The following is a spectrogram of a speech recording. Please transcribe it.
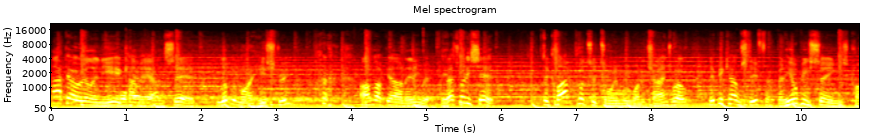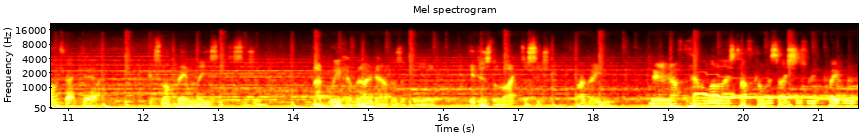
Marco earlier in the year came out and said, look at my history. I'm not going anywhere. Yeah. That's what he said. If the club puts it to him we want to change, well, it becomes different. But he'll be seeing his contract out. It's not been an easy decision, but we have no doubt as a board it is the right decision. I've been man enough to have a lot of those tough conversations with people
